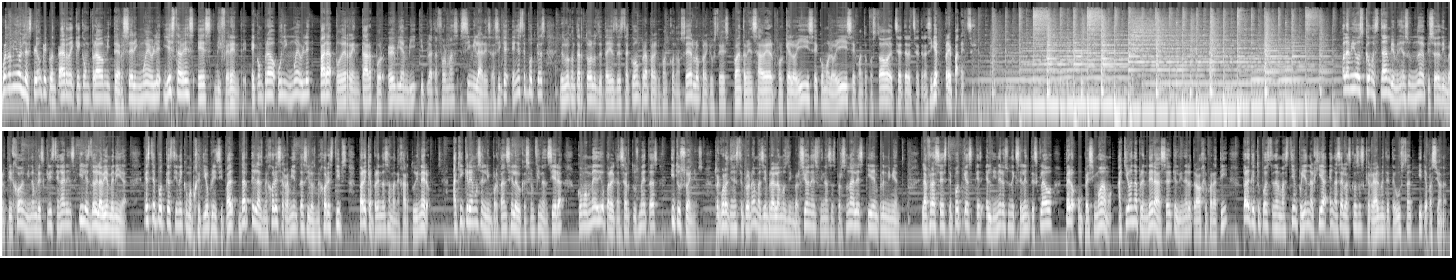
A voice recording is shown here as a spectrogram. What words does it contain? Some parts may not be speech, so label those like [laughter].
Bueno amigos, les tengo que contar de que he comprado mi tercer inmueble y esta vez es diferente. He comprado un inmueble para poder rentar por Airbnb y plataformas similares. Así que en este podcast les voy a contar todos los detalles de esta compra para que puedan conocerlo, para que ustedes puedan también saber por qué lo hice, cómo lo hice, cuánto costó, etcétera, etcétera. Así que prepárense. Hola amigos, ¿cómo están? Bienvenidos a un nuevo episodio de Invertir Joven. Mi nombre es Cristian Arens y les doy la bienvenida. Este podcast tiene como objetivo principal darte las mejores herramientas y los mejores tips para que aprendas a manejar tu dinero. Aquí creemos en la importancia de la educación financiera como medio para alcanzar tus metas y tus sueños. Recuerda que en este programa siempre hablamos de inversiones, finanzas personales y de emprendimiento. La frase de este podcast es el dinero es un excelente esclavo, pero un pésimo amo. Aquí van a aprender a hacer que el dinero trabaje para ti, para que tú puedas tener más tiempo y energía en hacer las cosas que realmente te gustan y te apasionan.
